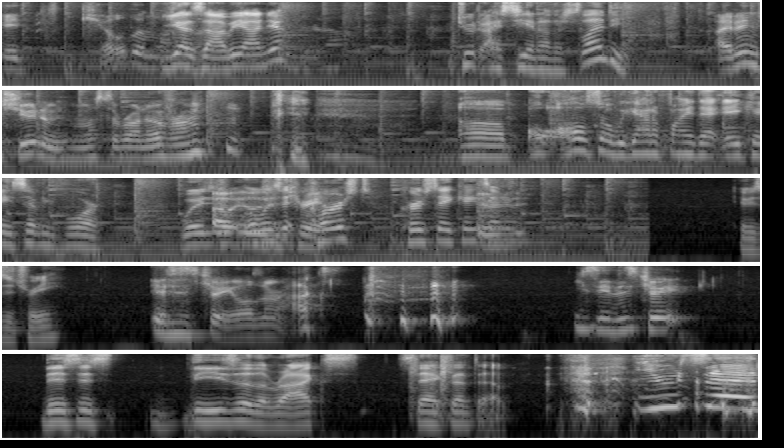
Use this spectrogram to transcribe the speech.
It killed him. You got a zombie on you? Dude, I see another Slendy. I didn't shoot him. Must have run over him. Um. Oh, also, we gotta find that AK-74. What, is Oh, it, it what was was it? tree. Cursed? Cursed AK-74? It was a tree. it was this tree. It wasn't rocks. you see this tree? This is. These are the rocks stacked on top. You said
